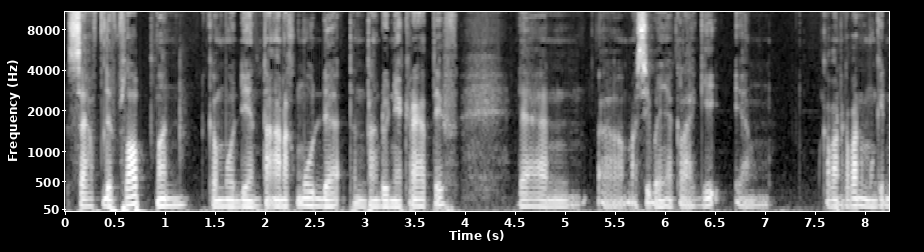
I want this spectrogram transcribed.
self development kemudian tentang anak muda, tentang dunia kreatif, dan uh, masih banyak lagi yang kapan-kapan mungkin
